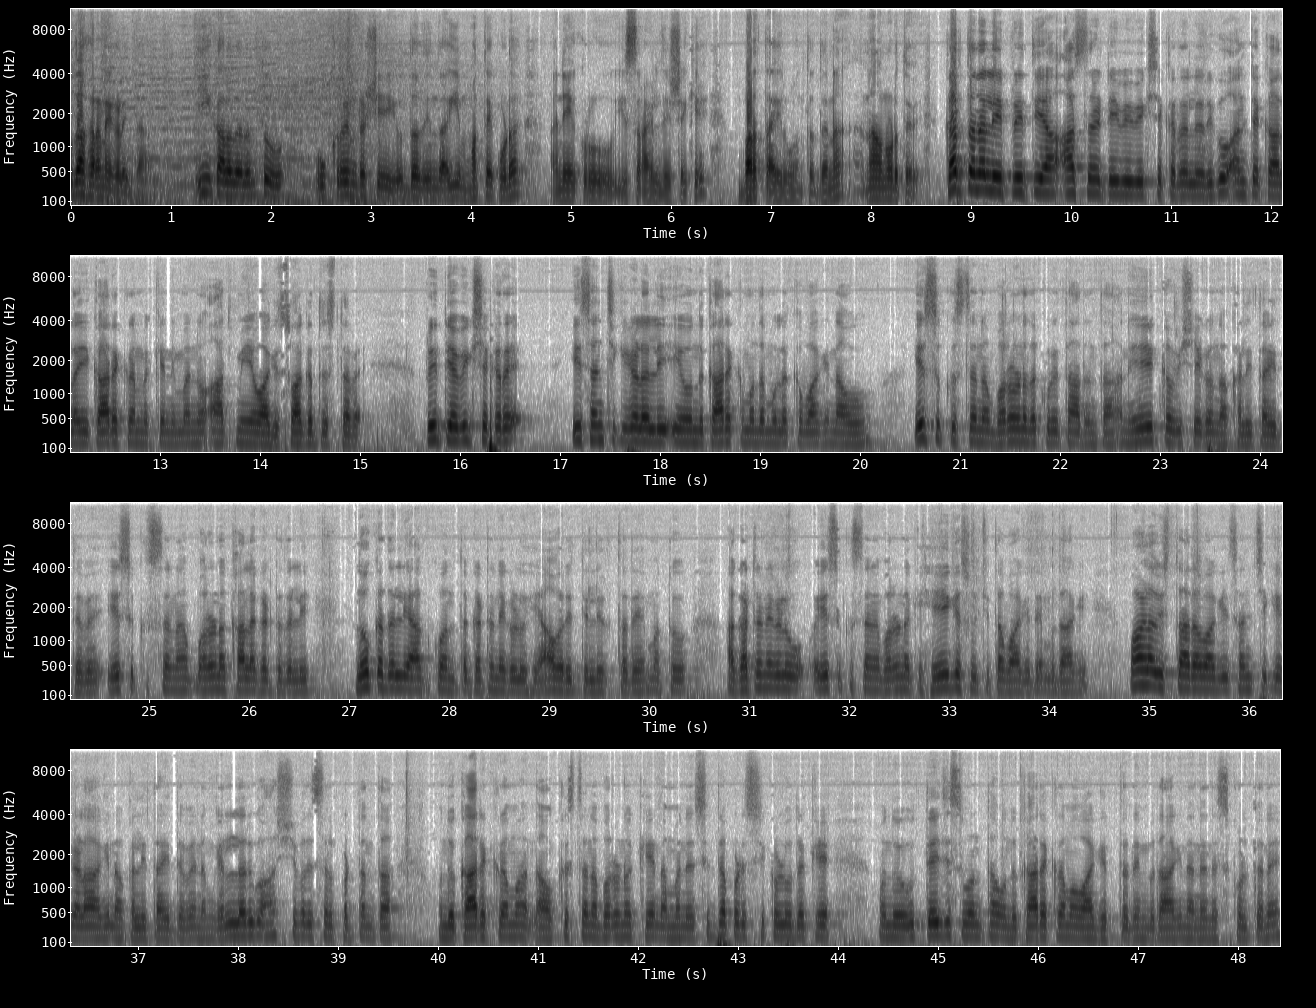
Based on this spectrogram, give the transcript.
ಉದಾಹರಣೆಗಳಿದ್ದಾವೆ. ಈ ಕಾಲದಲ್ಲಂತೂ ಉಕ್ರೇನ್ ರಷ್ಯಾ ಯುದ್ಧದಿಂದಾಗಿ ಮತ್ತೆ ಕೂಡ ಅನೇಕರು ಇಸ್ರಾಯೇಲ್ ದೇಶಕ್ಕೆ ಬರ್ತಾ ಇರುವಂಥದ್ದನ್ನು ನಾವು ನೋಡ್ತೇವೆ. ಕರ್ತನಲ್ಲಿ ಪ್ರೀತಿಯ ಆಸ್ತ್ರ ಟಿ ವಿ ವೀಕ್ಷಕರೆಲ್ಲರಿಗೂ ಅಂತ್ಯಕಾಲ ಈ ಕಾರ್ಯಕ್ರಮಕ್ಕೆ ನಿಮ್ಮನ್ನು ಆತ್ಮೀಯವಾಗಿ ಸ್ವಾಗತಿಸ್ತವೆ. ಪ್ರೀತಿಯ ವೀಕ್ಷಕರೇ, ಈ ಸಂಚಿಕೆಗಳಲ್ಲಿ ಈ ಒಂದು ಕಾರ್ಯಕ್ರಮದ ಮೂಲಕವಾಗಿ ನಾವು ಯೇಸು ಕ್ರಿಸ್ತನ ಬರೋಣದ ಕುರಿತಾದಂಥ ಅನೇಕ ವಿಷಯಗಳನ್ನು ನಾವು ಕಲಿತಾ ಇದ್ದೇವೆ. ಯೇಸು ಕ್ರಿಸ್ತನ ಬರೋಣ ಕಾಲಘಟ್ಟದಲ್ಲಿ, ಲೋಕದಲ್ಲಿ ಆಗುವಂಥ ಘಟನೆಗಳು ಯಾವ ರೀತಿಯಲ್ಲಿರ್ತದೆ ಮತ್ತು ಆ ಘಟನೆಗಳು ಯೇಸುಕ್ರಿಸ್ತನ ಕ್ರಿಸ್ತನ ಬರೋಣಕ್ಕೆ ಹೇಗೆ ಸೂಚಿತವಾಗಿದೆ ಎಂಬುದಾಗಿ ಬಹಳ ವಿಸ್ತಾರವಾಗಿ ಸಂಚಿಕೆಗಳಾಗಿ ನಾವು ಕಲಿತಾ ಇದ್ದೇವೆ. ನಮಗೆಲ್ಲರಿಗೂ ಆಶೀರ್ವದಿಸಲ್ಪಟ್ಟಂಥ ಒಂದು ಕಾರ್ಯಕ್ರಮ, ನಾವು ಕ್ರಿಸ್ತನ ಭರುಣಕ್ಕೆ ನಮ್ಮನ್ನು ಸಿದ್ಧಪಡಿಸಿಕೊಳ್ಳುವುದಕ್ಕೆ ಒಂದು ಉತ್ತೇಜಿಸುವಂಥ ಒಂದು ಕಾರ್ಯಕ್ರಮವಾಗಿರ್ತದೆ ಎಂಬುದಾಗಿ ನಾನು ನೆನೆಸ್ಕೊಳ್ತೇನೆ.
